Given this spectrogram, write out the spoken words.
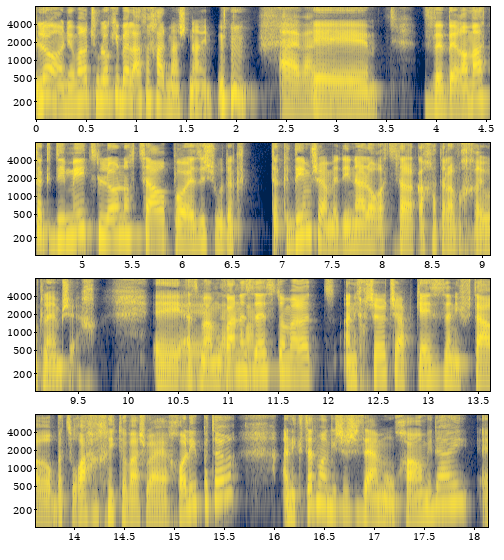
לא, אני אומרת שהוא לא קיבל אף אחד מהשניים. אה, הבנתי. אה, וברמה תקדימית לא נוצר פה איזשהו דק- תקדים שהמדינה לא רצתה לקחת עליו אחריות להמשך. אה, אה, אז זה במובן נכון. הזה, זאת אומרת, אני חושבת שהקייס הזה נפתר בצורה הכי טובה שהוא היה יכול להיפתר. אני קצת מרגישה שזה היה מאוחר מדי. אה,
